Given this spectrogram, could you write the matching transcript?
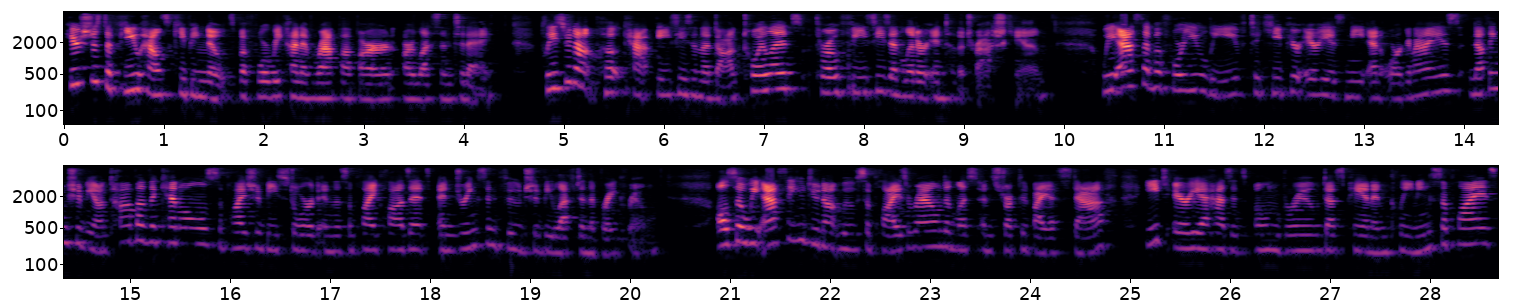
Here's just a few housekeeping notes before we kind of wrap up our, our lesson today. Please do not put cat feces in the dog toilets, throw feces and litter into the trash can. We ask that before you leave to keep your areas neat and organized. Nothing should be on top of the kennels, supplies should be stored in the supply closets, and drinks and food should be left in the break room. Also, we ask that you do not move supplies around unless instructed by a staff. Each area has its own broom, dustpan, and cleaning supplies,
